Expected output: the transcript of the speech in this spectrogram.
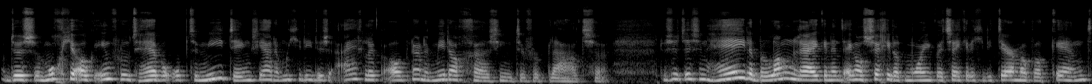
Dus mocht je ook invloed hebben op de meetings, ja, dan moet je die dus eigenlijk ook naar de middag uh, zien te verplaatsen. Dus het is een hele belangrijke, en in het Engels zeg je dat mooi, ik weet zeker dat je die term ook wel kent.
